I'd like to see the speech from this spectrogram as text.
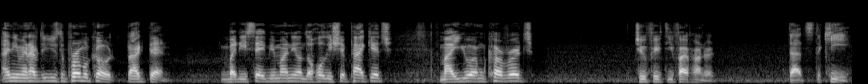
I didn't even have to use the promo code back then. But he saved me money on the holy shit package. My UM coverage, 250 500 that's the key.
